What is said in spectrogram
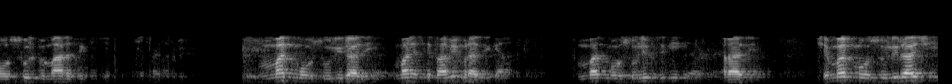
موصول په معنی څه کې من موصولی راځي من استفهامی راځي کنه من موصولی ځکه راځي چې من موصولی راشي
